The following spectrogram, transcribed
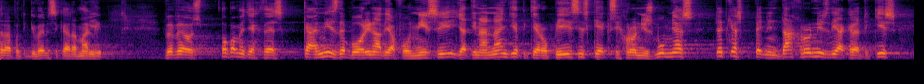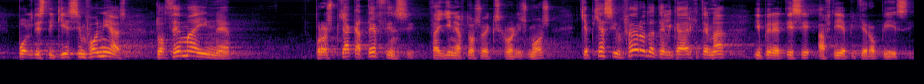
1974 από την κυβέρνηση Καραμαλή. Βεβαίως, το είπαμε και χθες, κανείς δεν μπορεί να διαφωνήσει για την ανάγκη επικαιροποίησης και εξυγχρονισμού μιας τέτοιας 50χρονης διακρατικής πολιτιστικής συμφωνίας. Το θέμα είναι προς ποια κατεύθυνση θα γίνει αυτός ο εξυγχρονισμός και ποια συμφέροντα τελικά έρχεται να υπηρετήσει αυτή η επικαιροποίηση.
